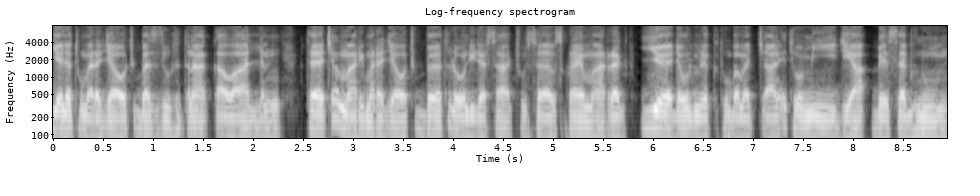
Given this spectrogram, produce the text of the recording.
የዕለቱ መረጃዎች በዚሁ ተጠናቀዋል። ተጨማሪ መረጃዎች በቶሎ እንዲደርሳችሁ subscribe ማድረግ የደውል ምልክቱን በመጫን ኢትዮ ሚዲያ ቤተሰብ ሁኑ።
